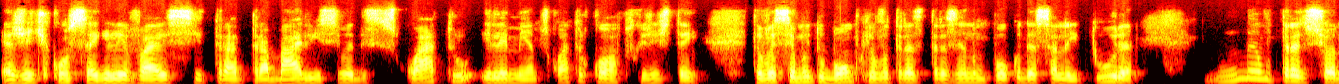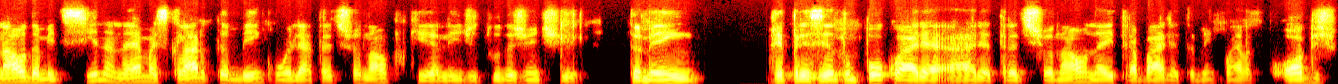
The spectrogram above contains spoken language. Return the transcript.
a gente consegue levar esse tra trabalho em cima desses quatro elementos, quatro corpos que a gente tem. Então vai ser muito bom porque eu vou tra trazendo um pouco dessa leitura não tradicional da medicina, né, mas claro, também com olhar tradicional, porque além de tudo a gente também representa um pouco a área, a área tradicional, né, e trabalha também com ela, óbvio,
